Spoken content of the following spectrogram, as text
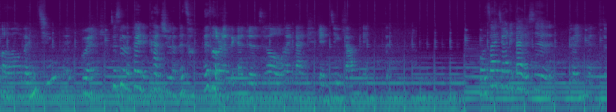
呃，文青，对，就是被看书的那种那种人的感觉的时候，我会戴眼镜搭配。对，我在家里戴的是圆圆的，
